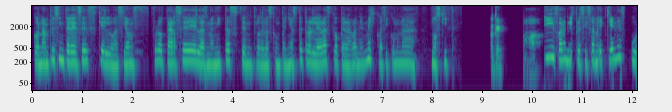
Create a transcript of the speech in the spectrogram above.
con amplios intereses que lo hacían frotarse las manitas dentro de las compañías petroleras que operaban en México, así como una mosquita. Ok. Ajá. Y fueron precisamente quienes un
